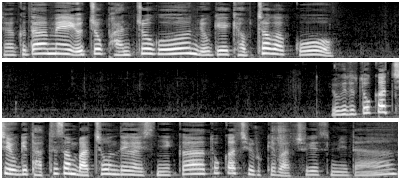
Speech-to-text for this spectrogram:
자, 그 다음에 이쪽 반쪽은 여기에 겹쳐갖고, 여기도 똑같이 여기 다트선 맞춰온 데가 있으니까 똑같이 이렇게 맞추겠습니다.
